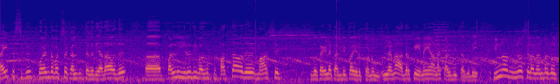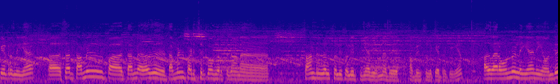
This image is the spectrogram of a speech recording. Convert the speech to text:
டைப்பிஸ்ட்டுக்கு குறைந்தபட்ச கல்வி தகுதி. அதாவது பள்ளி இறுதி வகுப்பு பத்தாவது மார்க் ஷீட் உங்கள் கையில் கண்டிப்பாக இருக்கணும். இல்லைன்னா அதற்கு இணையான கல்வி தகுதி. இன்னும் இன்னும் சில நண்பர்கள் கேட்டிருந்தீங்க. சார் தமிழ் ப தமிழ் அதாவது தமிழ் படிச்சிருக்கோங்கிறதுக்கான சான்றிதழ் சொல்லி சொல்லியிருக்கீங்க. அது என்னது? அப்படின்னு சொல்லி கேட்டிருக்கீங்க. அது வேறு ஒன்றும் இல்லைங்க. நீங்கள் வந்து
